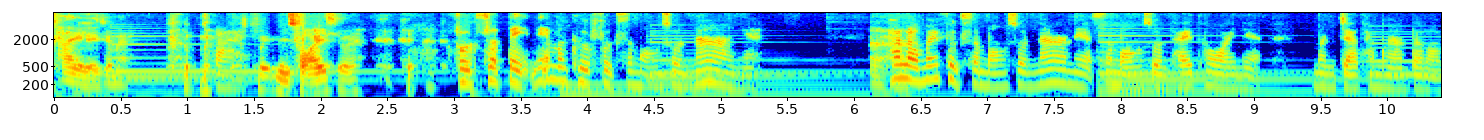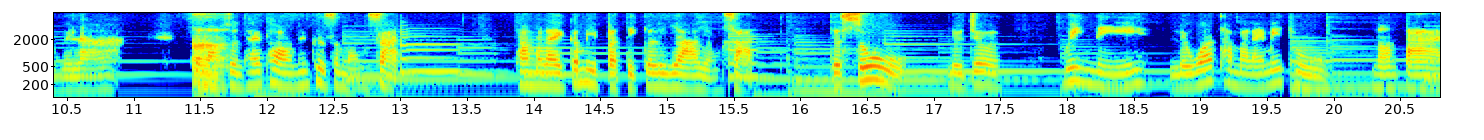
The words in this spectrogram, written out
ใช่เลยใช่ไหมใช่ไม่มีช้อยใช่ไหมฝึกสติเนี่ยมันคือฝึกสมองส่วนหน้าไงอ่ ถ้าเราไม่ฝึกสมองส่วนหน้าเนี่ย สมองส่วนท้ายทอยเนี่ย มันจะทำงานตลอดเวลา สมองส่วนท้ายทอยนี่คือสมองสัตว์ทำอะไรก็มีปฏิกิริยาอย่างสัตว์ จะสู้หรือจะวิ่งหนีหรือว่าทำอะไรไม่ถูกนอนตาย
